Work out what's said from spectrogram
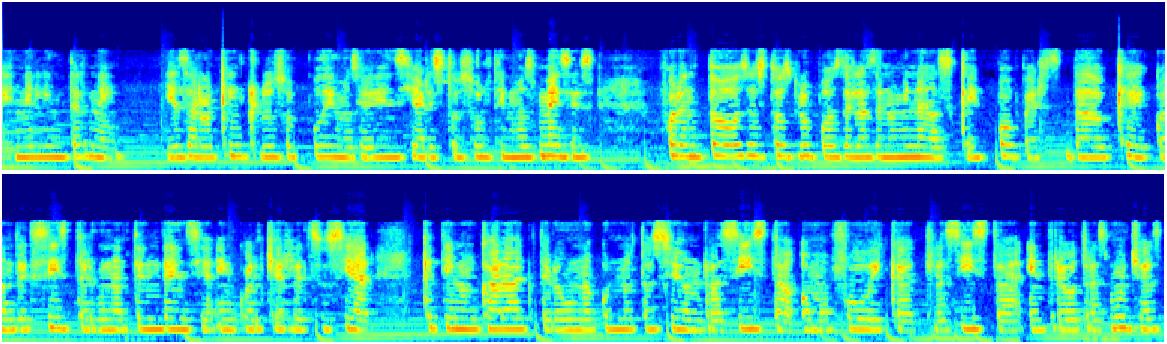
en el Internet, y es algo que incluso pudimos evidenciar estos últimos meses, fueron todos estos grupos de las denominadas K-Poppers, dado que cuando existe alguna tendencia en cualquier red social que tiene un carácter o una connotación racista, homofóbica, clasista, entre otras muchas,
